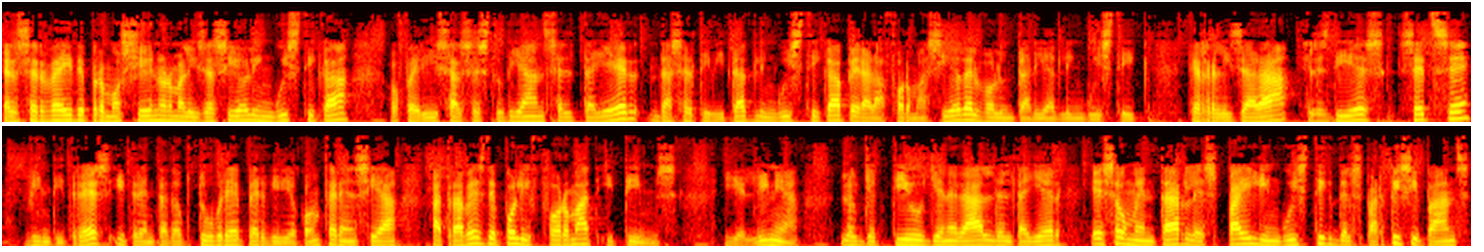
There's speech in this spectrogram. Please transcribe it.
El Servei de Promoció i Normalització Lingüística ofereix als estudiants el taller d'assertivitat lingüística per a la formació del voluntariat lingüístic, que es realitzarà els dies 16, 23 i 30 d'octubre per videoconferència a través de Polyformat i Teams i en línia. L'objectiu general del taller és augmentar l'espai lingüístic dels participants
